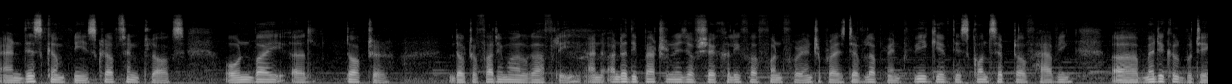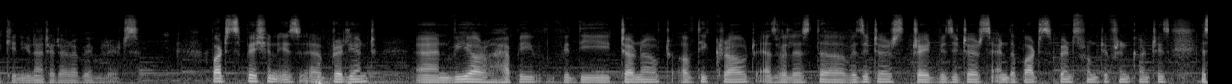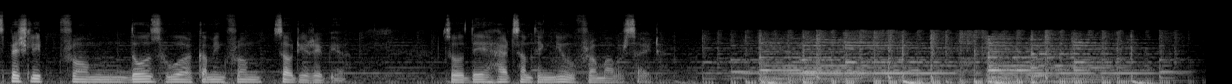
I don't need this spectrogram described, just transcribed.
And this company, Scrubs and Clocks, owned by a doctor, Dr. Fatima Al Ghafli, and under the patronage of Sheikh Khalifa Fund for Enterprise Development, we gave this concept of having a medical boutique in United Arab Emirates. Participation is uh, brilliant and we are happy with the turnout of the crowd as well as the visitors, trade visitors and the participants from different countries, especially from those who are coming from Saudi Arabia. So they had something new from our side.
